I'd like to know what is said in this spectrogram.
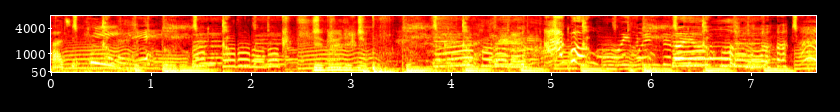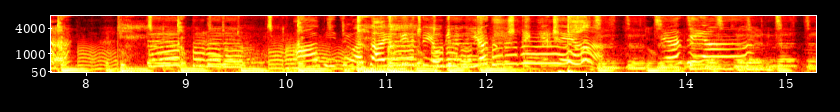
아지피 아 아 비중 와서 아, 여기 근데 여기 수도 있겠네요 안녕하세요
